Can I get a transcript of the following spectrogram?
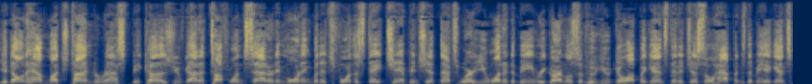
You don't have much time to rest because you've got a tough one Saturday morning, but it's for the state championship. That's where you wanted to be, regardless of who you'd go up against. And it just so happens to be against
